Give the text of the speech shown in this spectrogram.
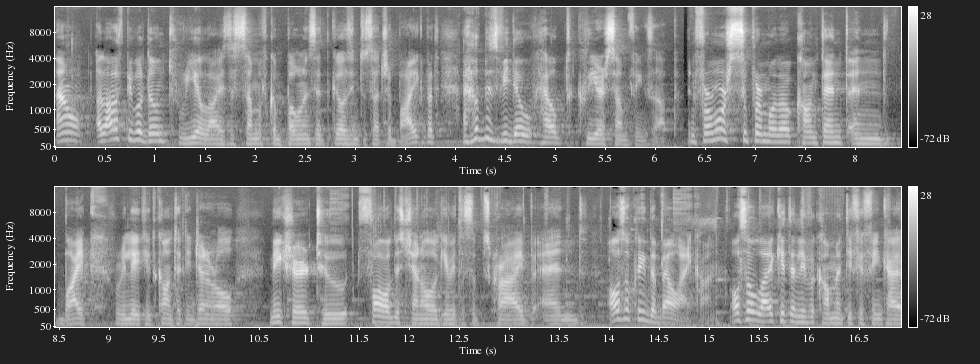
Now, a lot of people don't realize the sum of components that goes into such a bike, but I hope this video helped clear some things up. And for more supermoto content and bike related content in general, make sure to follow this channel, give it a subscribe, and also click the bell icon. Also like it and leave a comment if you think I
